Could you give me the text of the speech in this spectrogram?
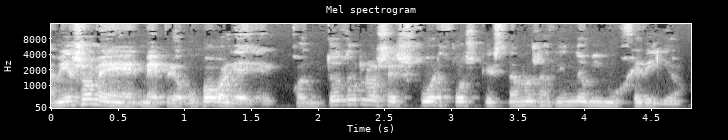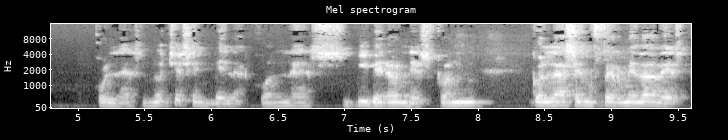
a mí eso me, me preocupó porque dije, con todos los esfuerzos que estamos haciendo mi mujer y yo, con las noches en vela, con las biberones, con, las enfermedades,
